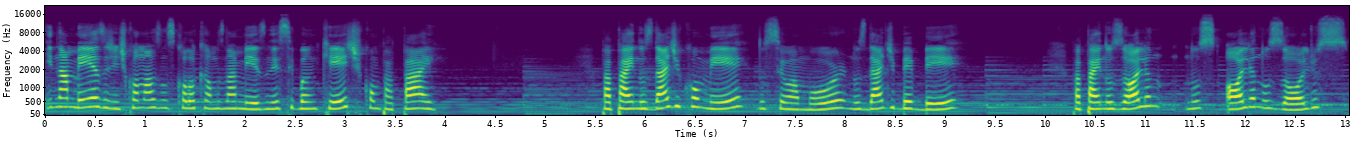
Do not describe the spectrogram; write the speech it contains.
e na mesa, gente, quando nós nos colocamos na mesa, nesse banquete com o papai, papai nos dá de comer do seu amor, nos dá de beber, papai nos olha, nos olha nos olhos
